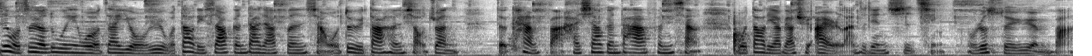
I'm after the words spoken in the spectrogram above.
其实我这个录音，我有在犹豫，我到底是要跟大家分享我对于大亨小传的看法，还是要跟大家分享我到底要不要去爱尔兰这件事情？我就随缘吧。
